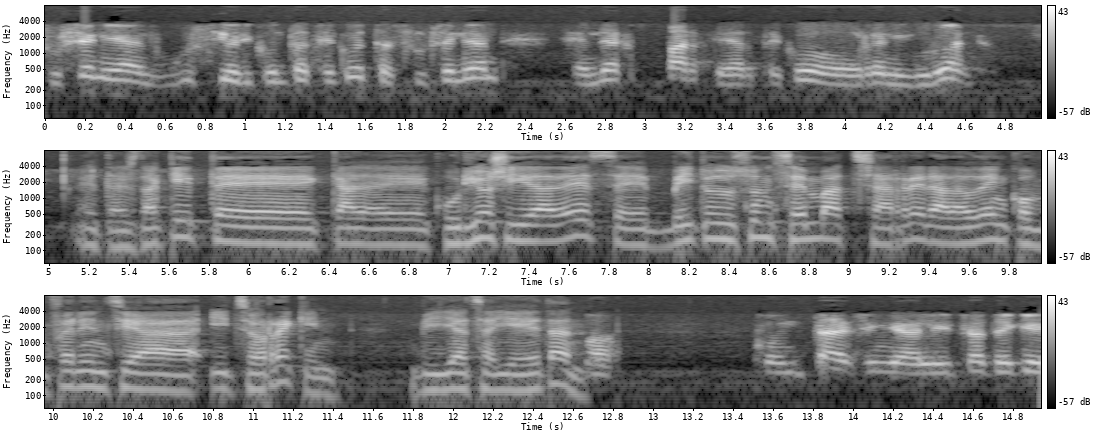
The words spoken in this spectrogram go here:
zuzenean guzti hori kontatzeko eta zuzenean jendeak parte harteko horren inguruan. Eta ez dakit, e, ka, e, kuriosidadez, e, behitu duzun zenbat sarrera dauden konferentzia hitz horrekin, bilatzaileetan? Ba, konta ezina litzateke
